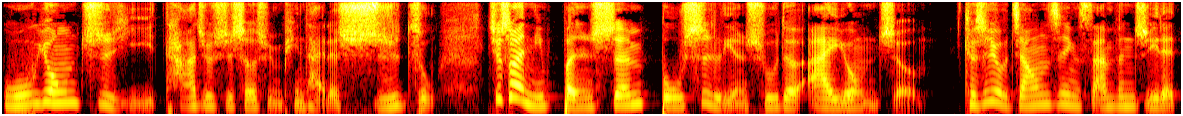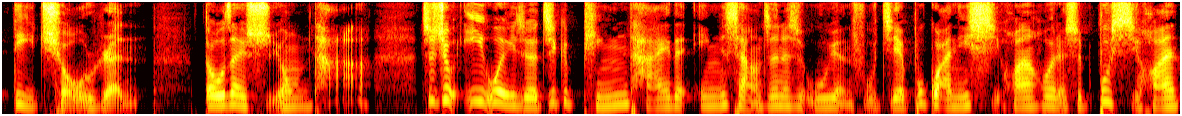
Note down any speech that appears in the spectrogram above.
毋庸置疑，它就是社群平台的始祖。就算你本身不是脸书的爱用者，可是有将近三分之一的地球人都在使用它。这就意味着这个平台的影响真的是无远弗届，不管你喜欢或者是不喜欢，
